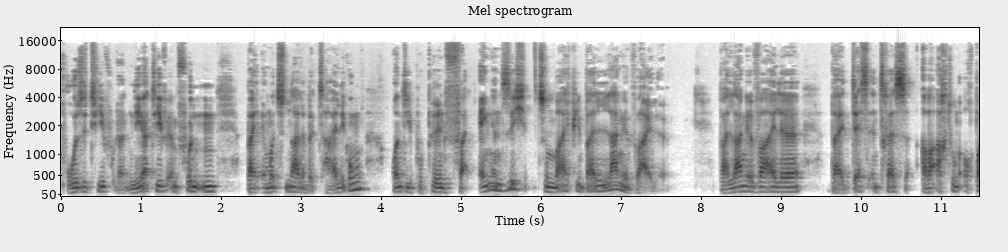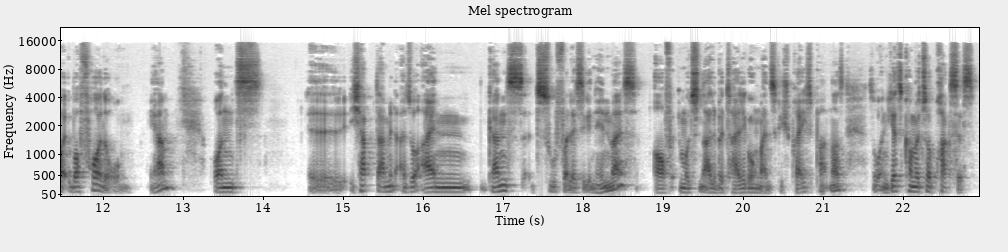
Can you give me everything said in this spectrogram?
positiv oder negativ empfunden, bei emotionaler Beteiligung und die Pupillen verengen sich zum Beispiel bei Langeweile. Bei Langeweile, bei Desinteresse, aber Achtung auch bei Überforderung. Ja? Und ich habe damit also einen ganz zuverlässigen Hinweis auf emotionale Beteiligung meines Gesprächspartners. So, und jetzt kommen wir zur Praxis.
